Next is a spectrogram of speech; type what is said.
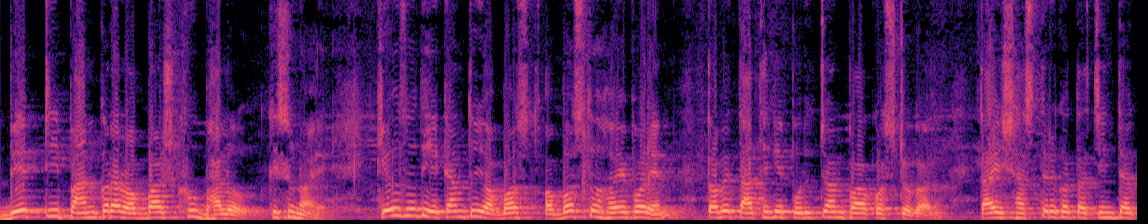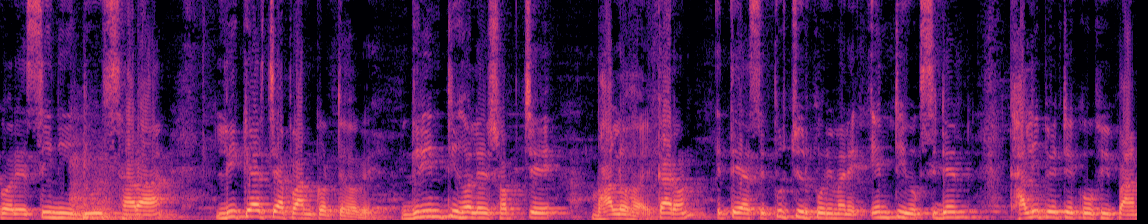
বেডটি পান করার অভ্যাস খুব ভালো, কিছু নয়। কেউ যদি একান্তই অভ্যস্ত হয়ে পড়েন, তবে তা থেকে পরিত্রাণ পাওয়া কষ্টকর। তাই স্বাস্থ্যের কথা চিন্তা করে চিনি, দুধ ছাড়া লিকার চা পান করতে হবে। গ্রিন টি হলে সবচেয়ে ভালো হয়, কারণ এতে আছে প্রচুর পরিমাণে অ্যান্টিঅক্সিডেন্ট। খালি পেটে কফি পান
